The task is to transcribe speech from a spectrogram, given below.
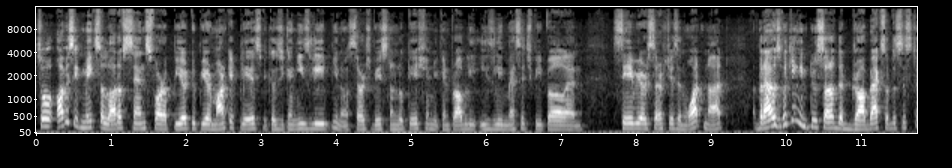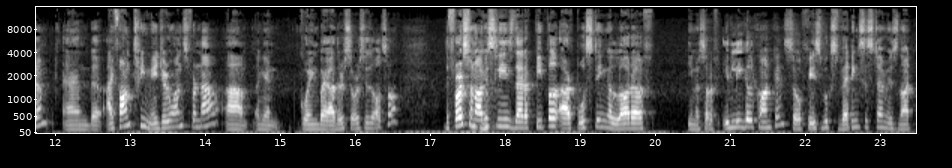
So obviously it makes a lot of sense for a peer-to-peer marketplace because you can easily, you know, search based on location. You can probably easily message people and save your searches and whatnot. But I was looking into sort of the drawbacks of the system, and uh, I found three major ones for now. Um, again, going by other sources also. The first one, Mhm. obviously, is that uh, people are posting a lot of, you know, sort of illegal content. So Facebook's vetting system is not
